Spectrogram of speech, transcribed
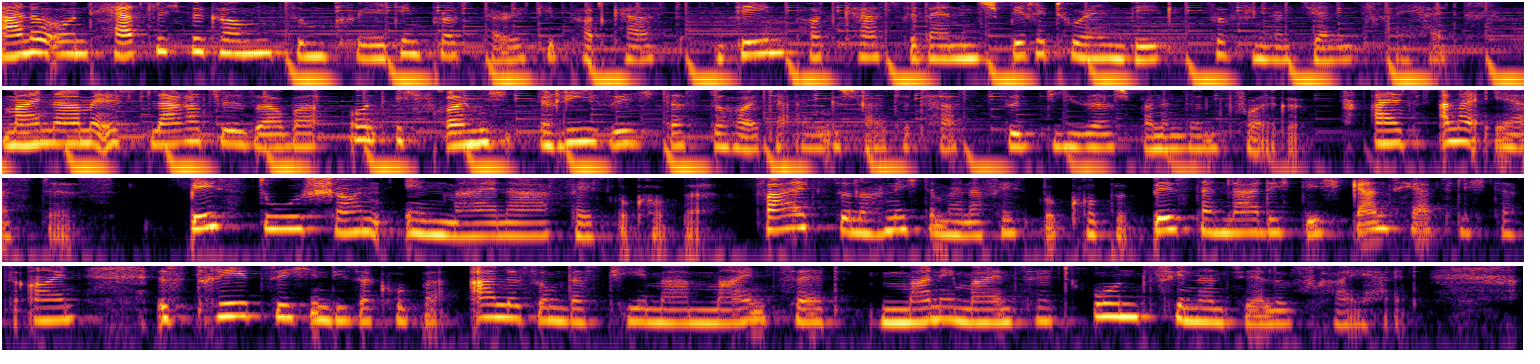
Hallo und herzlich willkommen zum Creating Prosperity Podcast, dem Podcast für deinen spirituellen Weg zur finanziellen Freiheit. Mein Name ist Lara Jill Sauber und ich freue mich riesig, dass du heute eingeschaltet hast zu dieser spannenden Folge. Als allererstes bist du schon in meiner Facebook-Gruppe. Falls du noch nicht in meiner Facebook-Gruppe bist, dann lade ich dich ganz herzlich dazu ein. Es dreht sich in dieser Gruppe alles um das Thema Mindset, Money Mindset und finanzielle Freiheit.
